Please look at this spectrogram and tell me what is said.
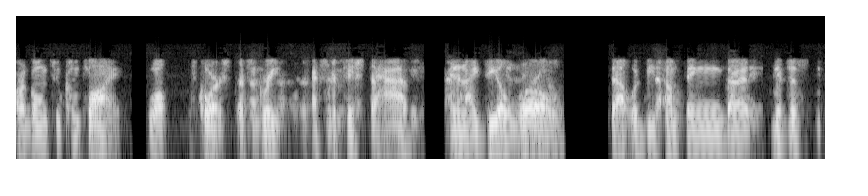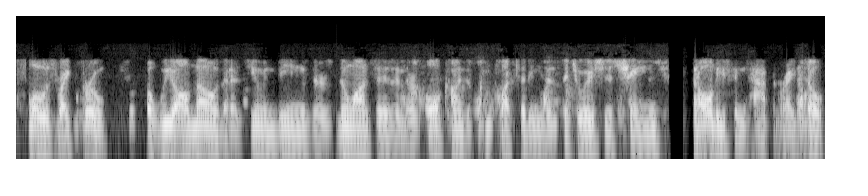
are going to comply. Well, of course, that's a great expectation to have. In an ideal world, that would be something that it just flows right through. But we all know that as human beings, there's nuances and there's all kinds of complexities and situations change and all these things happen, right? So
